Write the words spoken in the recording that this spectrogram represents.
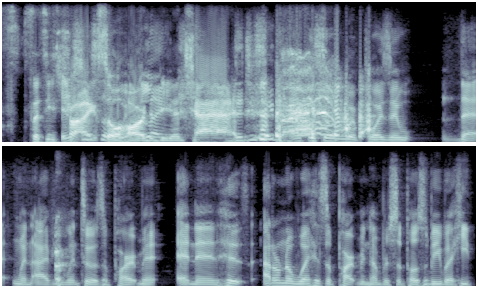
since he's It's trying so so hard weird, to be a like, Chad. Did you see the episode where Poison that when Ivy went to his apartment and then his I don't know what his apartment number is supposed to be, but he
